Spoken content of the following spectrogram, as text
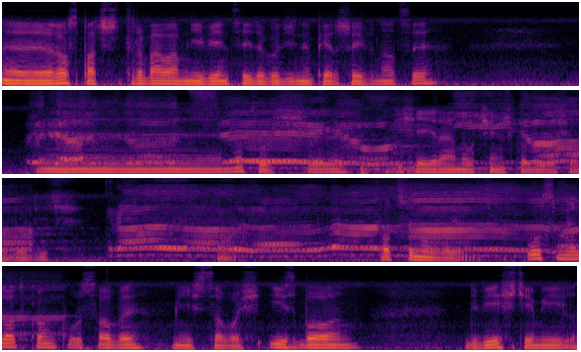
e, rozpacz trwała mniej więcej do godziny pierwszej w nocy. E, no cóż, e, dzisiaj rano ciężko było się obudzić. Podsumowując, ósmy lot konkursowy, miejscowość Eastbourne, 200 mil,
